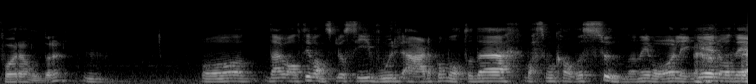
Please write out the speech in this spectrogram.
for andre. Mm. Og det er jo alltid vanskelig å si hvor er det på en måte det hva skal man kalle det, sunne nivået ligger. Og det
